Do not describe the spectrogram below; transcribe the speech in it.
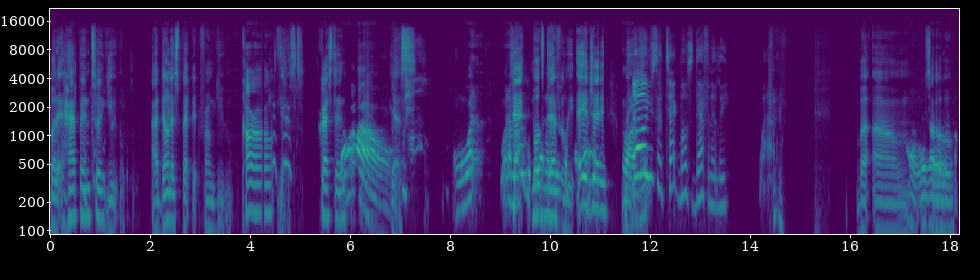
But it happened to you. I don't expect it from you, Carl. Yes, Creston. wow Yes, what what Tech. doing Most definitely. AJ. Wow. maybe. Oh, you said tech, most definitely. Wow. But um, I don't live on so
